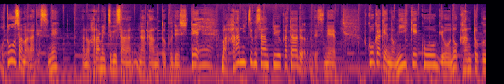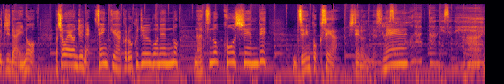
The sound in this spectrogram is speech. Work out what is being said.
お父様がですねあの原貢さんが監督でして、えー、まあ、原貢さんという方はですね福岡県の三池工業の監督時代の昭和40年1965年の夏の甲子園で全国制覇してるんですね。そうだったんですね。はい。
